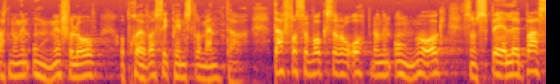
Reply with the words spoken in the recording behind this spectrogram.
at noen unge får lov å prøve seg på instrumenter. Derfor så vokser det opp noen unge også, som spiller bass,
